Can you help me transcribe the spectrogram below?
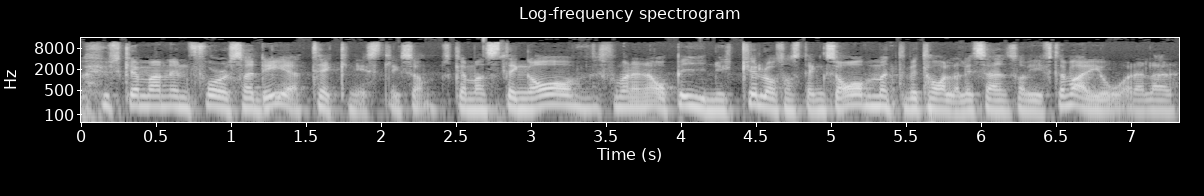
Hur ska man enforca det tekniskt? Liksom? Ska man stänga av? Får man en API-nyckel som stängs av om man inte betalar licensavgiften varje år? Eller?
